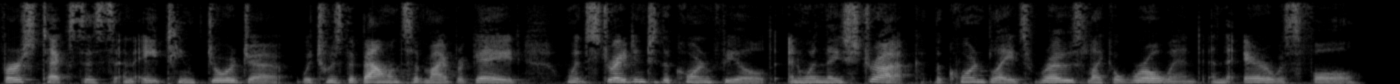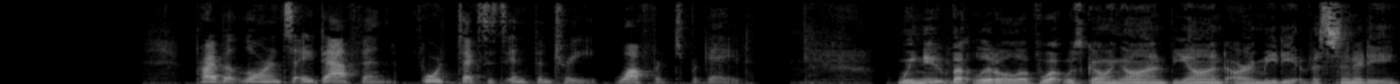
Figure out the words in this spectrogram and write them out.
1st Texas, and 18th Georgia, which was the balance of my brigade, went straight into the cornfield, and when they struck, the corn blades rose like a whirlwind and the air was full. Private Lawrence A. Daffan, 4th Texas Infantry, Wofford's Brigade. We knew but little of what was going on beyond our immediate vicinity.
